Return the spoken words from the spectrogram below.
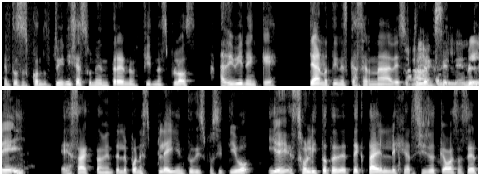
Entonces, cuando tú inicias un entreno en Fitness Plus, adivinen qué, ya no tienes que hacer nada de eso. tú le ah, pones play, exactamente, le pones play en tu dispositivo y eh, solito te detecta el ejercicio que vas a hacer,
